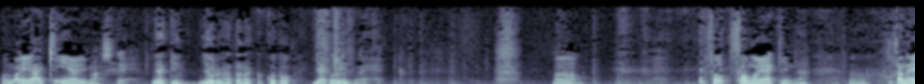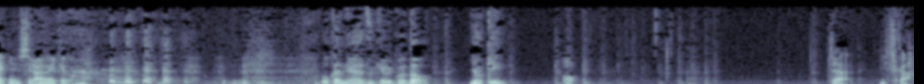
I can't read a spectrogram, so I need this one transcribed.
この前夜勤やりまして、夜勤。夜働くこと。夜そう勤。ですね。うん。そう、その夜勤な。うん他の夜勤知らないけどな。お金預けること。預金。お。じゃあ、いつか。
